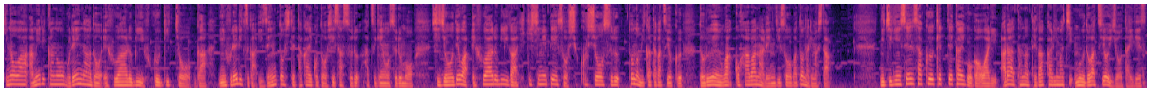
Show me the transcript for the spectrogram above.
昨日はアメリカのブレイナード FRB 副議長がインフレ率が依然として高いことを示唆する発言をするも、市場では FRB が引き締めペースを縮小するとの見方が強く、ドル円は小幅なレンジ相場となりました。日銀政策決定会合が終わり、新たな手がかり待ちムードが強い状態です。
